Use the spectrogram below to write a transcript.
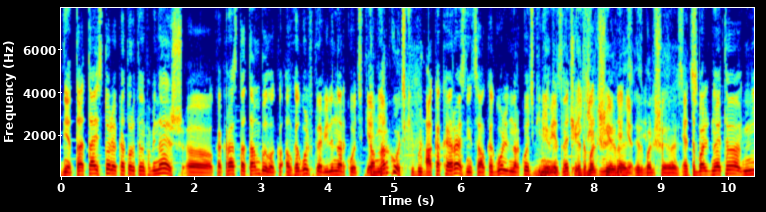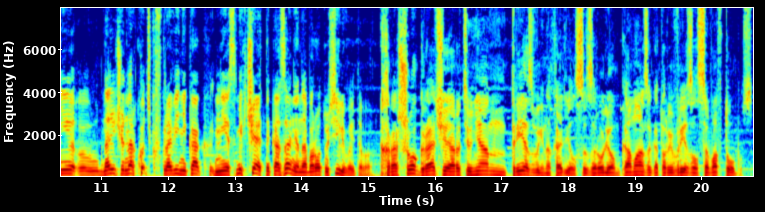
Нет, та, та история, которую ты напоминаешь, э, как раз-то там было алкоголь в крови или наркотики. Там Они... наркотики были. А какая разница? Алкоголь или наркотики нет, не имеет это, значения. Это, большая нет, раз... нет, это большая разница. Это, но это не, э, наличие наркотиков в крови никак не смягчает наказание, а наоборот усиливает его. Хорошо, Грачи Аратюнян трезвый находился за рулем КАМАЗа, который врезался в автобус.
